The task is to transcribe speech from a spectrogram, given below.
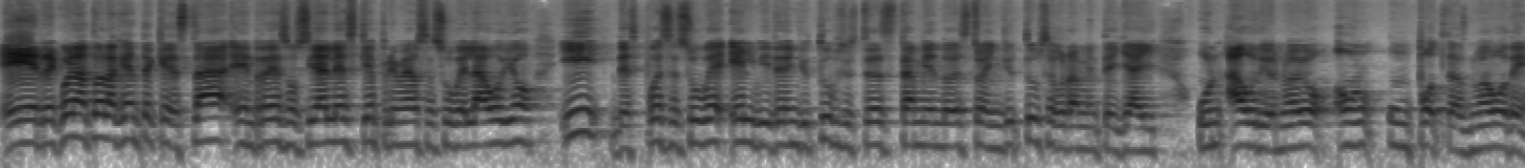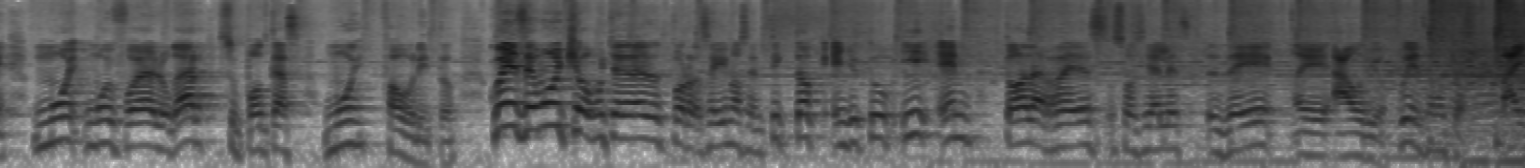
Eh, recuerda a toda la gente que está en redes sociales que primero se sube el audio y después se sube el video en YouTube. Si ustedes están viendo esto en YouTube, seguramente ya hay un audio nuevo, un, un podcast nuevo de muy, muy fuera de lugar, su podcast muy favorito. Cuídense mucho. Muchas gracias por seguirnos en TikTok, en YouTube y en todas las redes sociales de eh, audio. Cuídense mucho. Bye.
